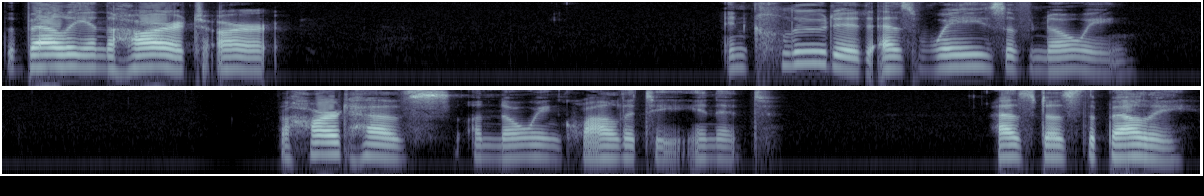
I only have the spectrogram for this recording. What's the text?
The belly and the heart are included as ways of knowing. The heart has a knowing quality in it, as does the belly.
